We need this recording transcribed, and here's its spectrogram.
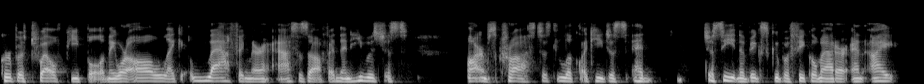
group of 12 people and they were all like laughing their asses off. And then he was just arms crossed, just looked like he just had just eaten a big scoop of fecal matter. And I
